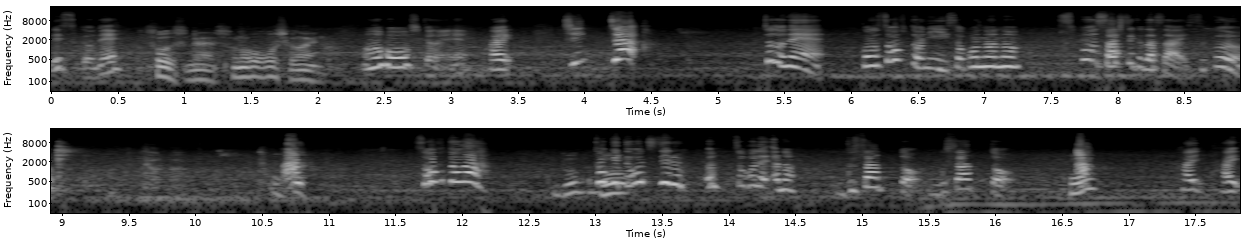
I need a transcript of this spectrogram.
ですよね。そうですね。その方法しかないな。この方法しかないね。はい。ちっちゃ。ちょっとねこのソフトにそこのあのスプーン刺してください。スプーンあソフトがど溶けて落ちてる、うん、そこであのぐさっとぐさっと。おあはいはい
